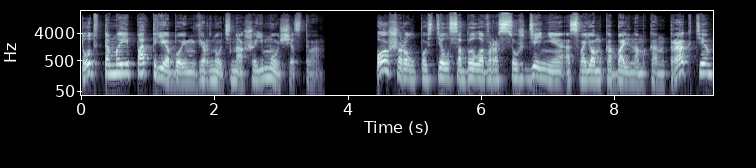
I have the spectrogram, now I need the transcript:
Тут-то мы и потребуем вернуть наше имущество. Ошерл пустился было в рассуждение о своем кабальном контракте,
